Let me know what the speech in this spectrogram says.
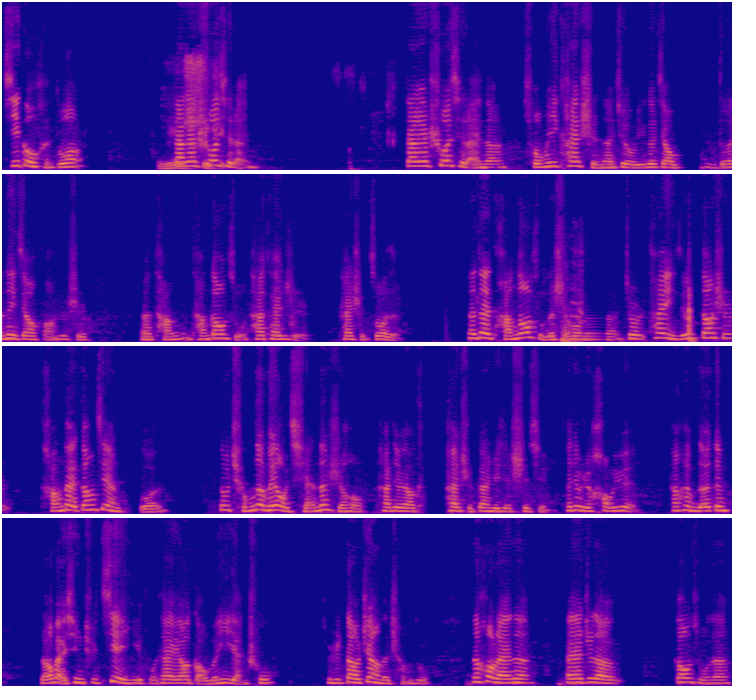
机构很多。大概说起来。大概说起来呢，从一开始呢，就有一个叫武德内教坊，就是，呃，唐唐高祖他开始开始做的。那在唐高祖的时候呢，就是他已经当时唐代刚建国，都穷的没有钱的时候，他就要开始干这些事情。他就是好乐，他恨不得跟老百姓去借衣服，他也要搞文艺演出，就是到这样的程度。那后来呢，大家知道高祖呢，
